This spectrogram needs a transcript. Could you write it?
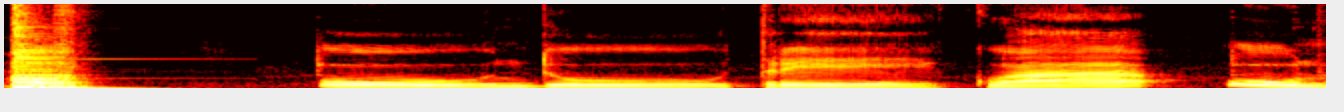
8. 1, 2, 3, 4, 1.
